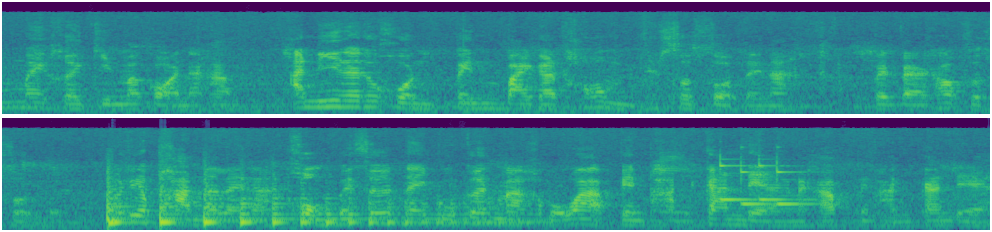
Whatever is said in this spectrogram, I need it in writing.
ำไม่เคยกินมาก่อนนะครับ อันนี้นะทุกคนเป็นใบกระท่อมสดๆเลยนะ เป็นใบกระท่อมสดๆเลยเขาเรียกพันธุ์อะไรนะ ผมไปเซิร์ชใน Google มาเขาบอกว่าเป็นพันธุ์ก้านแดงนะครับ เป็นพันธุ์ก้านแดง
